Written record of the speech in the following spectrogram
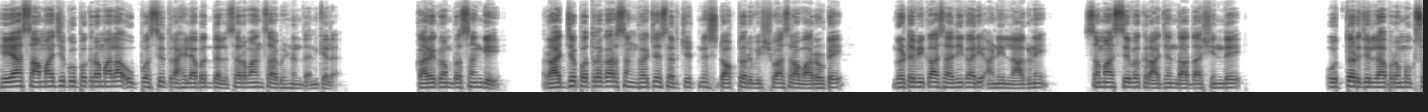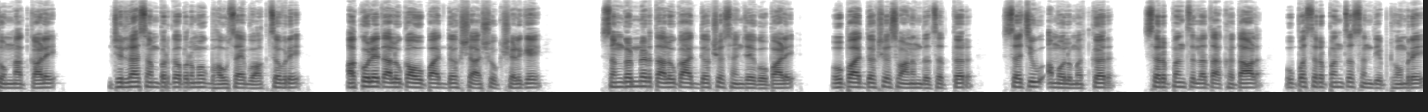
हे या सामाजिक उपक्रमाला उपस्थित राहिल्याबद्दल सर्वांचं अभिनंदन केलं. कार्यक्रमप्रसंगी राज्य पत्रकार संघाचे सरचिटणीस डॉक्टर विश्वासराव आरोटे गटविकास अधिकारी अनिल नागणे समाजसेवक राजनदादा शिंदे उत्तर जिल्हा प्रमुख सोमनाथ काळे जिल्हा संपर्क प्रमुख भाऊसाहेब वागचवरे अकोले तालुका उपाध्यक्ष अशोक शेळके संगमनेर तालुका अध्यक्ष संजय गोपाळे उपाध्यक्ष स्वानंद सत्तर सचिव अमोल मतकर सरपंच लता खताळ उपसरपंच संदीप ठोंबरे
